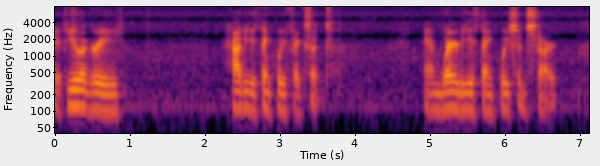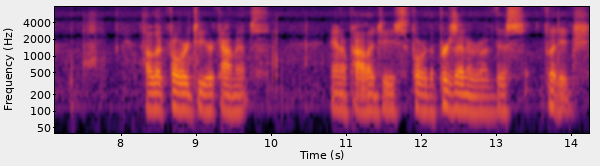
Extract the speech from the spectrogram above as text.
If you agree, how do you think we fix it? And where do you think we should start? I look forward to your comments and apologies for the presenter of this footage.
